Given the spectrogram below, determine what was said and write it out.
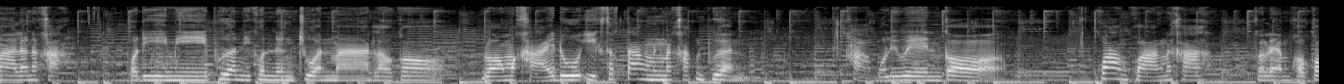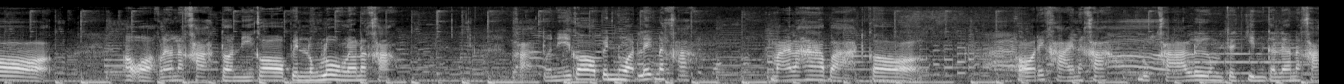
มาแล้วนะคะ พอดีมีเพื่อนอีกคนหนึ่งชวนมา เราก็ลองมาขายดูอีกสักตั้งหนึ่งนะคะเพื่อนๆ บริเวณก็กว้างขวางนะคะสแลมเขาก็เอาออกแล้วนะคะ ตอนนี้ก็เป็นโล่งๆแล้วนะคะ ค่ะ ตัวนี้ก็เป็นหนวดเล็กนะคะ ไม้ละ 5 บาทก็พอได้ขายนะคะ ลูกค้าเริ่มจะกินกันแล้วนะคะ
